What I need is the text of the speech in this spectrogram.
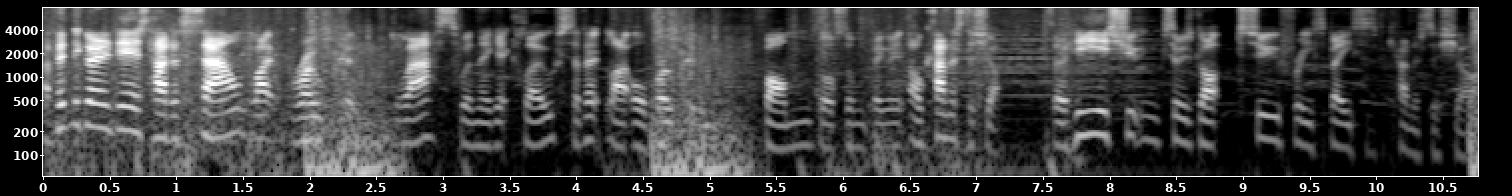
I think the grenadiers had a sound like broken glass when they get close. I don't like or broken bombs or something. Oh, canister shot. So he is shooting. So he's got two free spaces for canister shot.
